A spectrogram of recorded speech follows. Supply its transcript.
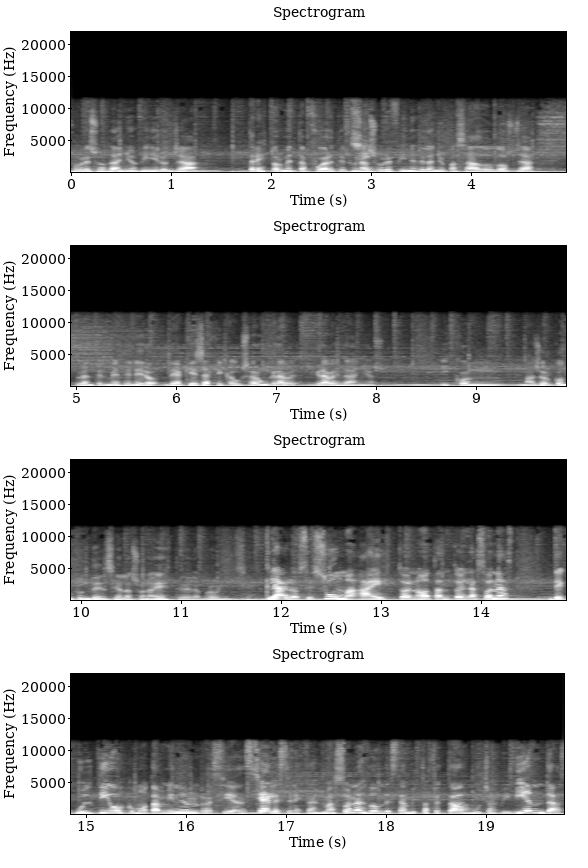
sobre esos daños vinieron ya tres tormentas fuertes, una sobre fines del año pasado, dos ya durante el mes de enero, de aquellas que causaron graves daños y con mayor contundencia en la zona este de la provincia. Claro, se suma a esto, ¿no? Tanto en las zonas de cultivos como también en residenciales, en estas mismas zonas donde se han visto afectadas muchas viviendas.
